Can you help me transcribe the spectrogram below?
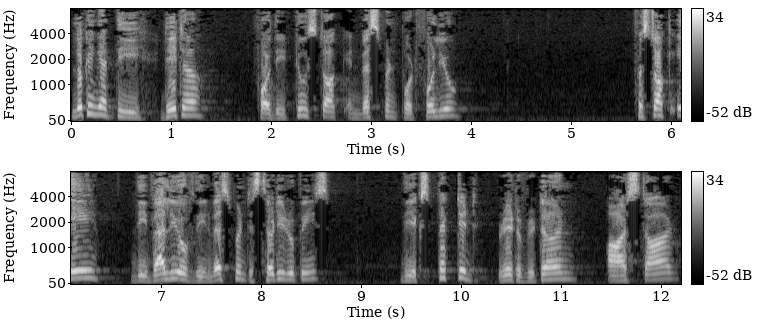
Looking at the data for the two-stock investment portfolio, for stock A, the value of the investment is 30 rupees. The expected rate of return, R star,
